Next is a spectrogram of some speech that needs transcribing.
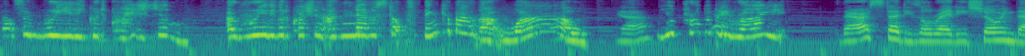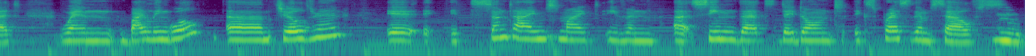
That's a really good question. A really good question. I've never stopped to think about that. Wow. Yeah. You're probably right. There are studies already showing that when bilingual um, children, it, it, it sometimes might even uh, seem that they don't express themselves Mm.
